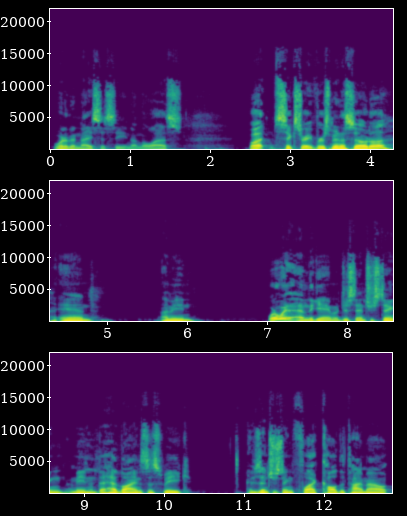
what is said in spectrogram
it would have been nice to see nonetheless. But six straight versus Minnesota and I mean, what a way to end the game. Just interesting. I mean, the headlines this week. It was interesting. Fleck called the timeout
